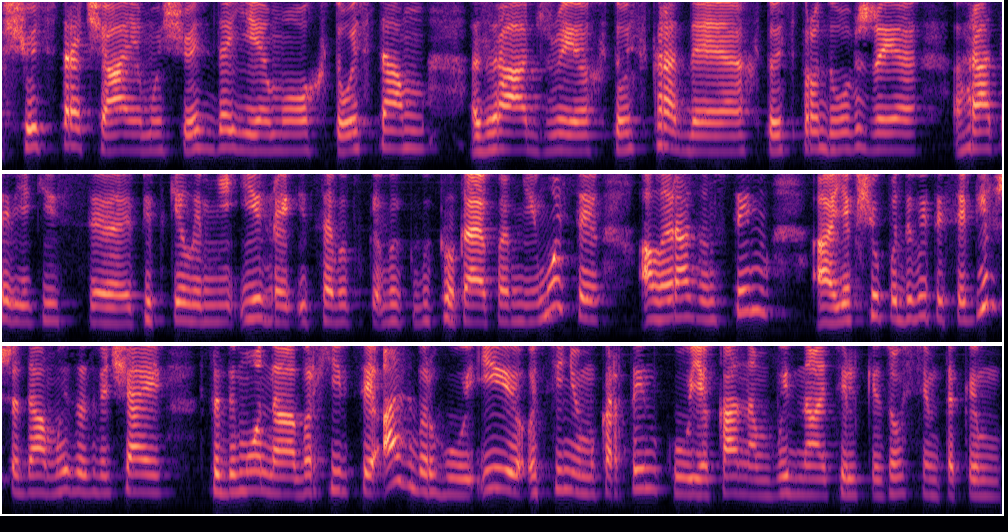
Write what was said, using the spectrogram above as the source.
щось втрачаємо, щось даємо, хтось там зраджує, хтось краде, хтось продовжує грати в якісь е, підкилимні ігри, і це виклик- викликає певні емоції. Але разом з тим, якщо подивитися більше, да, ми зазвичай сидимо на верхівці айсбергу і оцінюємо картинку, яка нам видна тільки зовсім таким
